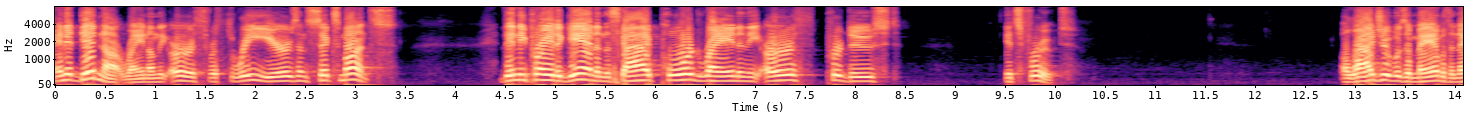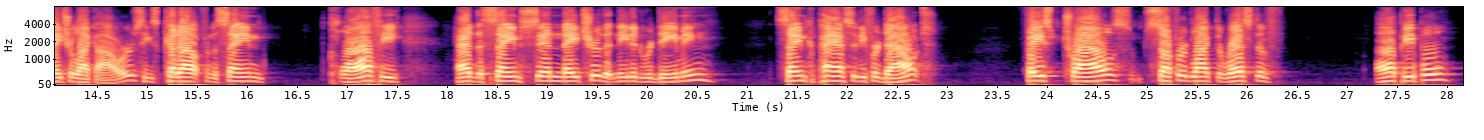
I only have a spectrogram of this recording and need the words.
And it did not rain on the earth for three years and six months. Then he prayed again, and the sky poured rain, and the earth produced its fruit. Elijah was a man with a nature like ours. He's cut out from the same cloth. He had the same sin nature that needed redeeming, same capacity for doubt, faced trials, suffered like the rest of all people.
